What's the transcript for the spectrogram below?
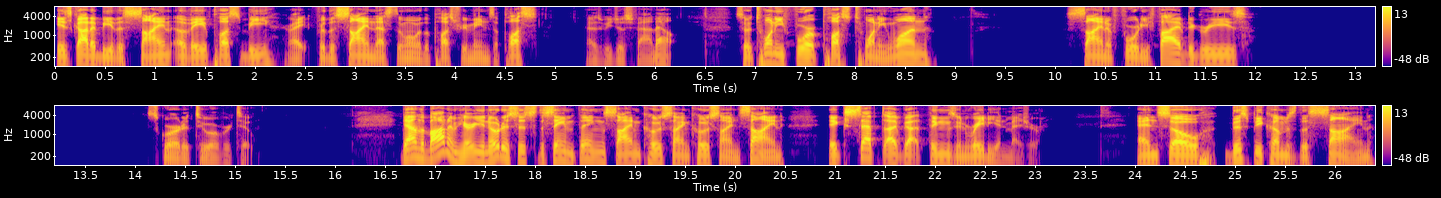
is got to be the sine of a plus b, right? For the sine, that's the one where the plus remains a plus, as we just found out. So 24 plus 21, sine of 45 degrees, square root of 2 over 2. Down the bottom here, you notice it's the same thing, sine, cosine, cosine, sine, except I've got things in radian measure. And so this becomes the sine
